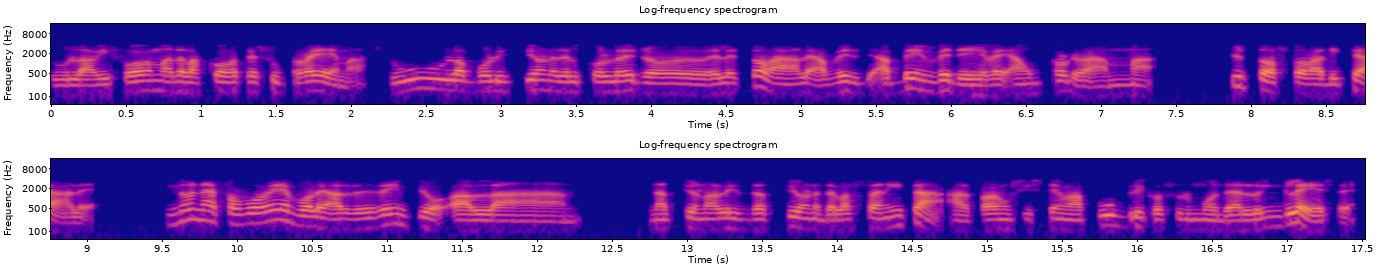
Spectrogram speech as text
sulla riforma della Corte Suprema, sull'abolizione del collegio elettorale, a, ve- a ben vedere ha un programma piuttosto radicale. Non è favorevole, ad esempio, alla nazionalizzazione della sanità, al fare un sistema pubblico sul modello inglese,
